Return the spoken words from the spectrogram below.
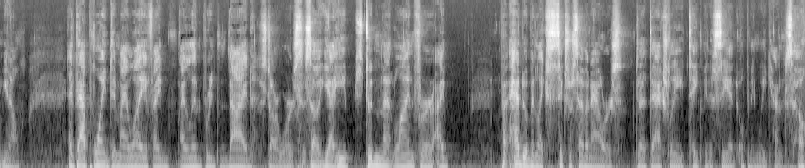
you know at that point in my life I I lived, breathed, and died Star Wars. So yeah, he stood in that line for I had to have been like six or seven hours to, to actually take me to see it opening weekend. So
